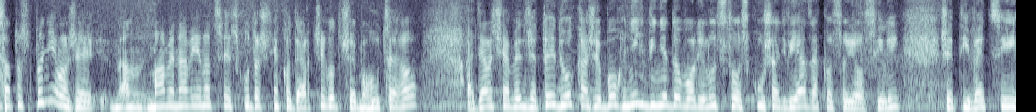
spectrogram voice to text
Sa to splnilo, že máme na Vianoce skutočne ako darček od Všemohúceho. A ďalšia vec, že to je dôkaz, že Boh nikdy nedovolí ľudstvo skúšať viac, ako sú jeho sily, že tí veci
